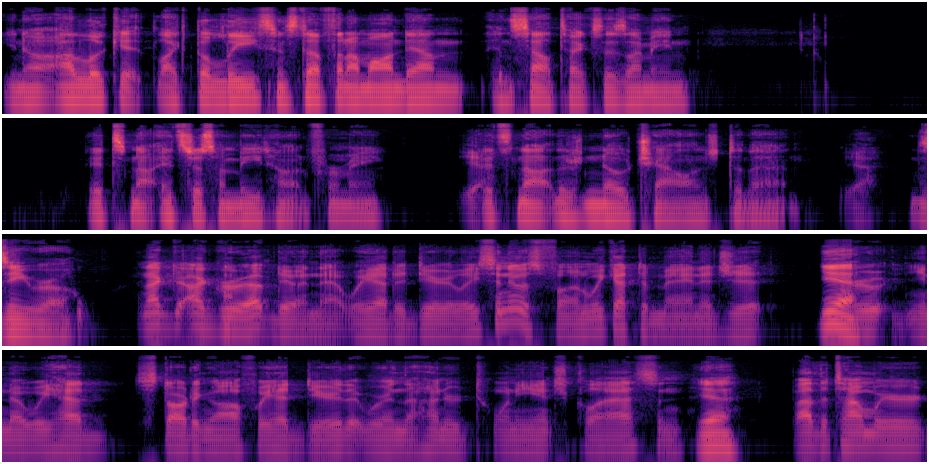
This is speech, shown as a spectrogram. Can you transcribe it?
You know, I look at like the lease and stuff that I'm on down in South Texas. I mean, it's not. It's just a meat hunt for me. Yeah. It's not. There's no challenge to that. Yeah. Zero. And I, I grew up doing that. We had a deer lease, and it was fun. We got to manage it. Yeah. Grew- you know, we had starting off, we had deer that were in the 120 inch class, and Yeah. By the time we were,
